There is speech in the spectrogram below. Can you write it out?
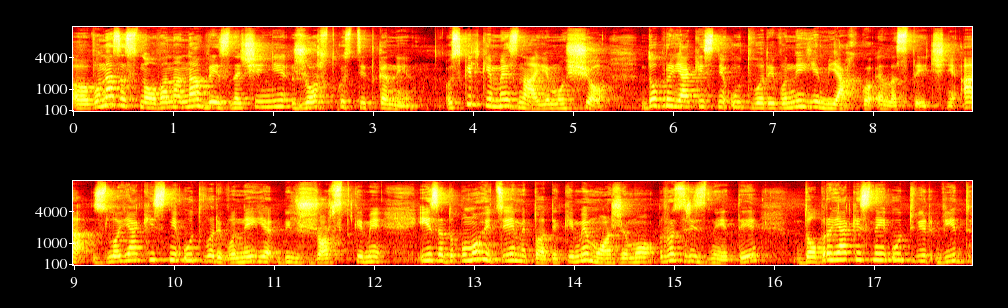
Вона заснована на визначенні жорсткості тканин, оскільки ми знаємо, що доброякісні утвори вони є м'яко еластичні, а злоякісні утвори вони є більш жорсткими. І за допомогою цієї методики ми можемо розрізнити доброякісний утвір від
